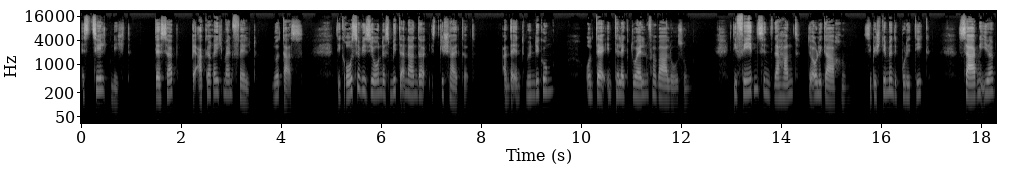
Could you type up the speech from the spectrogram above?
Es zählt nicht. Deshalb beackere ich mein Feld. Nur das. Die große Vision des Miteinander ist gescheitert. An der Entmündigung und der intellektuellen Verwahrlosung. Die Fäden sind in der Hand der Oligarchen. Sie bestimmen die Politik, sagen ihr,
